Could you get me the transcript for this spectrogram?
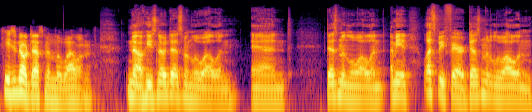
he's no Desmond Llewellyn. No, he's no Desmond Llewellyn, and Desmond Llewellyn. I mean, let's be fair. Desmond Llewellyn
